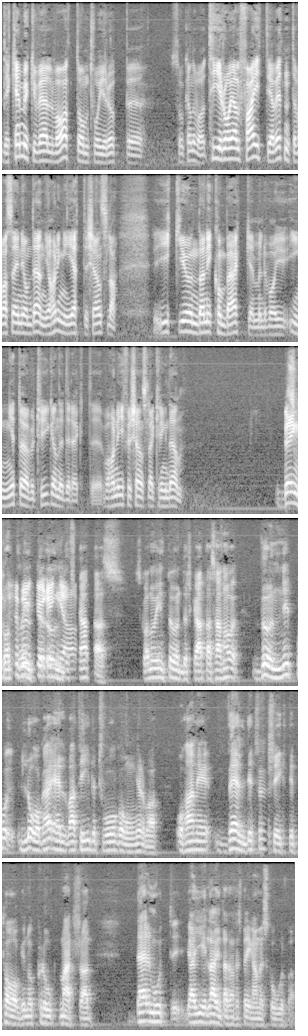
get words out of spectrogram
Det kan mycket väl vara att de två ger upp. Så kan det vara. T-Royal Fight, jag vet inte, vad säger ni om den? Jag har ingen jättekänsla. Gick ju undan i comebacken, men det var ju inget övertygande direkt. Vad har ni för känsla kring den? Bengt ska inte ringa. underskattas. Ska nog inte underskattas. Han har vunnit på låga 11 tider två gånger va. Och han är väldigt försiktigt tagen och klokt matchad. Däremot, jag gillar inte att han ska springa med skor va.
